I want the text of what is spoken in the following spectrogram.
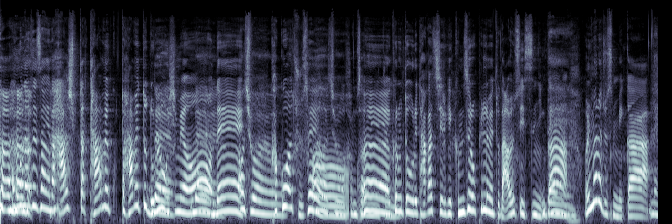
어머나 세상에 나 아쉽다. 다음에 다음에 또 놀러 네, 오시면 네, 네. 어, 좋아요. 갖고 와 주세요. 아, 좋아, 감사합니다. 네, 그럼 또 우리 다 같이 이렇게 금세록 필름에 또 나올 수 있으니까 네. 얼마나 좋습니까? 네.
